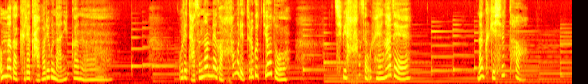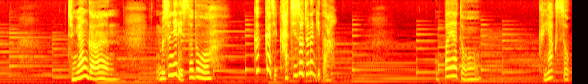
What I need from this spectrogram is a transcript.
엄마가 그래 가버리고 나니까는 우리 다섯 남매가 아무리 들고 뛰어도 집이 항상 휑하대. 난 그게 싫다. 중요한 건 무슨 일이 있어도 끝까지 같이 서주는 기다. 오빠야도 그 약속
